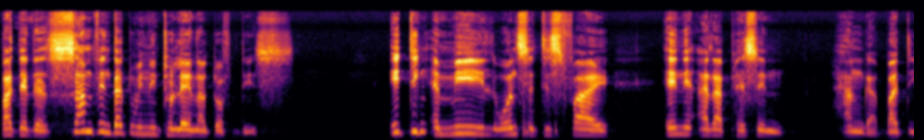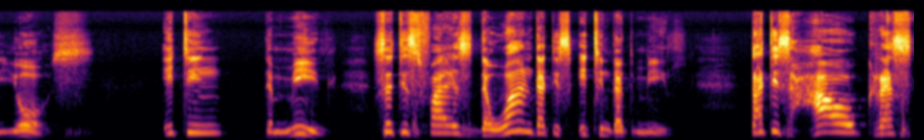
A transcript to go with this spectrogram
but there's something that we need to learn out of this. Eating a meal won't satisfy any other person hunger but yours eating the meal satisfies the one that is eating that meal. That is how christ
